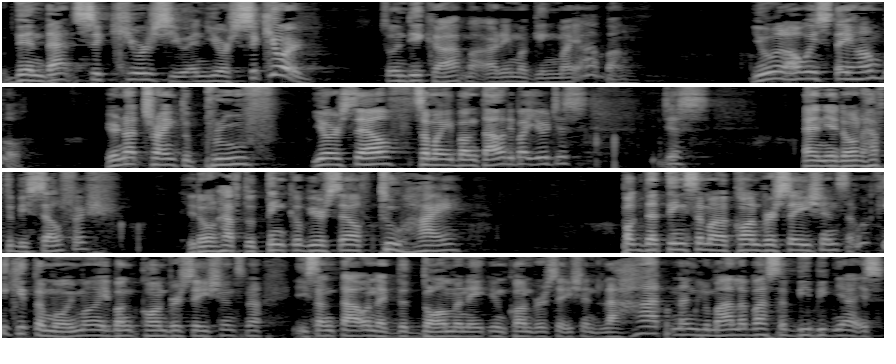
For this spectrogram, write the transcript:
Then that secures you and you're secured. So hindi ka maaring maging mayabang. You will always stay humble. You're not trying to prove yourself sa mga ibang tao, di ba? You're just, just, and you don't have to be selfish. You don't have to think of yourself too high. Pagdating sa mga conversations, makikita mo yung mga ibang conversations na isang tao nagdo-dominate yung conversation. Lahat ng lumalabas sa bibig niya is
